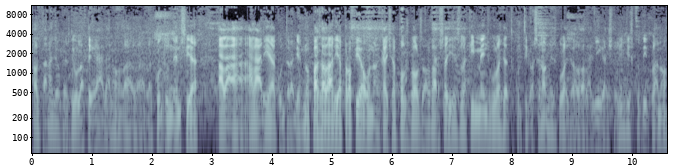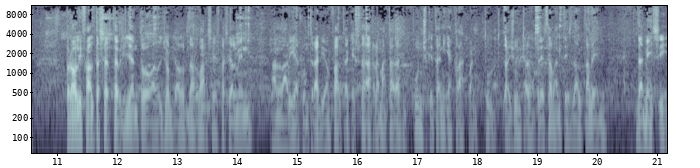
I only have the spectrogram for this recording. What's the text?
faltant allò que es diu la pegada, no? la, la, la contundència a l'àrea contrària. No pas a l'àrea pròpia on encaixa pocs gols al Barça i és l'equip menys golejat, continua sent el més golejador de la Lliga, això és indiscutible, no? però li falta certa brillantor al joc del, del Barça, especialment en l'àrea contrària en falta aquesta rematada, aquest punx que tenia clar quan tu ajuntes a tres davanters del talent de Messi,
